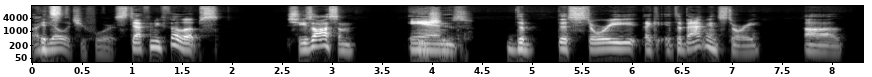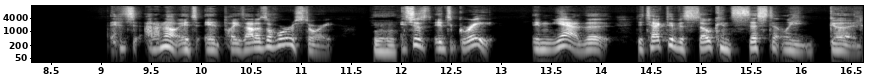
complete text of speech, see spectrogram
I It's- yell at you for it. Stephanie Phillips, she's awesome, Yes, she and the the story, like it's a Batman story. Uh, it's I don't know, it's it plays out as a horror story. Mhm. It's just it's great, and yeah, the detective is so consistently good.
